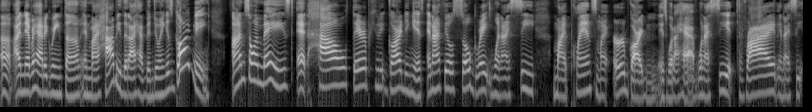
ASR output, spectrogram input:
Um, I never had a green thumb, and my hobby that I have been doing is gardening. I'm so amazed at how therapeutic gardening is. And I feel so great when I see my plants, my herb garden is what I have. When I see it thrive and I see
